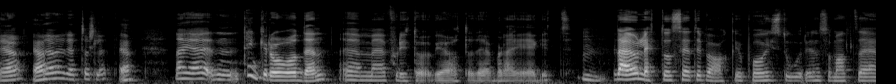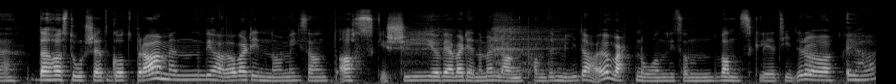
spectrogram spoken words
ja. Ja. Ja. rett og slett. Ja. Nei, jeg tenker òg den eh, med Flytoget, at det blei eget. Mm. Det er jo lett å se tilbake på historien som at eh, det har stort sett gått bra, men vi har jo vært innom ikke sant, askesky, og vi har vært gjennom en lang pandemi. Det har jo vært noen litt sånn vanskelige tider, og Ja.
